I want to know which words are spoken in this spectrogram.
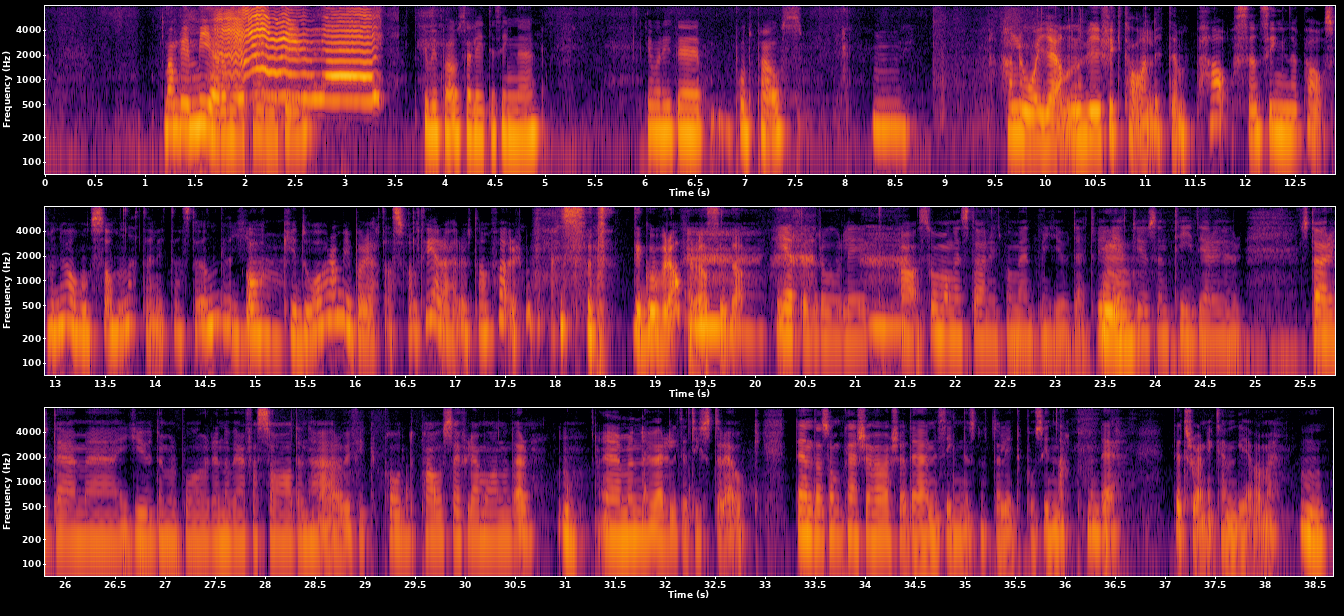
man blev mer och mer primitiv. Ska vi pausa lite Signe? Det var lite poddpaus. Mm. Hallå igen, vi fick ta en liten paus, en Signepaus, men nu har hon somnat en liten stund. Ja. Och då har de ju börjat asfaltera här utanför. Så det går bra för oss idag. Helt otroligt. Ja, så många störningsmoment med ljudet. Vi Mm. vet ju sedan tidigare hur störigt det är med ljud när man på att renovera fasaden här och vi fick poddpausa i flera månader. Mm. Eh, Men nu är det lite tystare och det enda som kanske hörs är när Signe snuttar lite på sin napp. Men det, det tror jag ni kan leva med. Mm.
